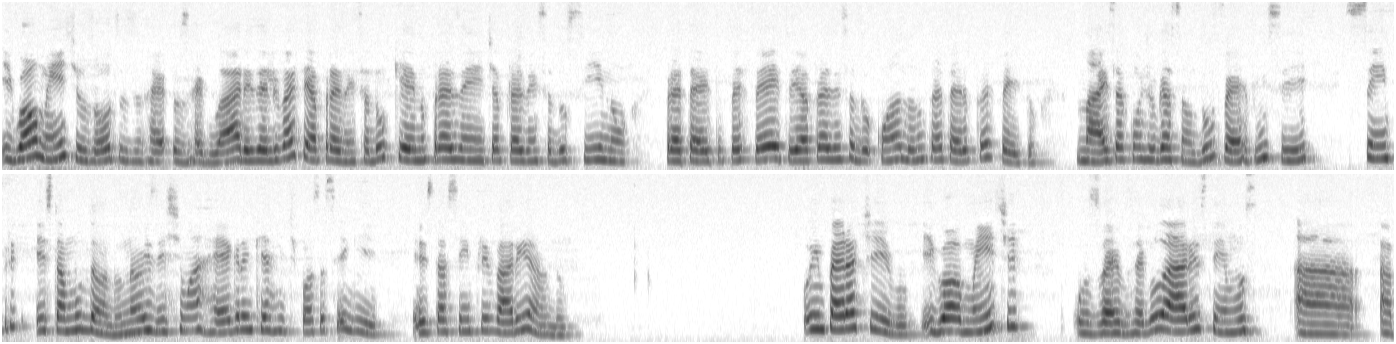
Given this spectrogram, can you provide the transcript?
igualmente os outros, os regulares, ele vai ter a presença do que no presente, a presença do se no pretérito perfeito e a presença do quando no pretérito perfeito. Mas a conjugação do verbo em si sempre está mudando. Não existe uma regra que a gente possa seguir. Ele está sempre variando o imperativo. Igualmente, os verbos regulares, temos a, a,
